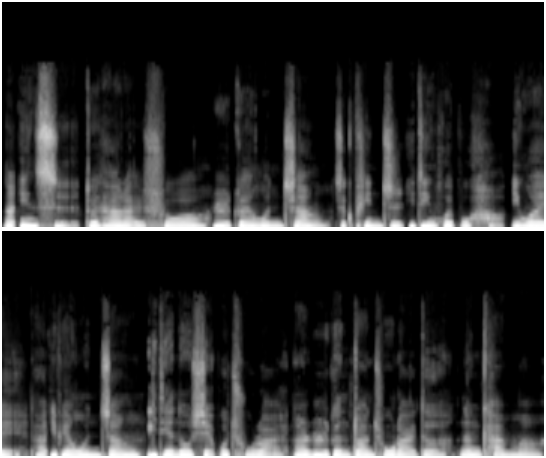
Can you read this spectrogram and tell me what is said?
那因此对他来说，日更文章这个品质一定会不好，因为他一篇文章一天都写不出来。那日更端出来的能看吗？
